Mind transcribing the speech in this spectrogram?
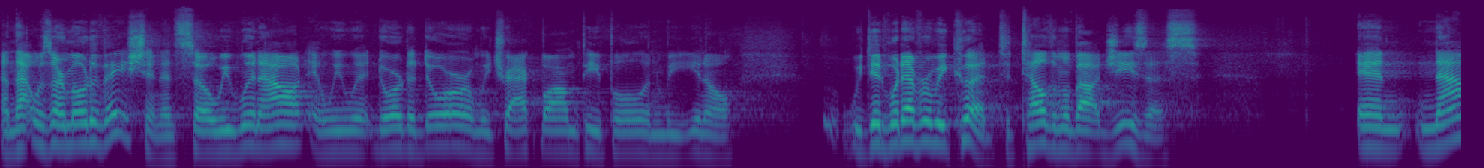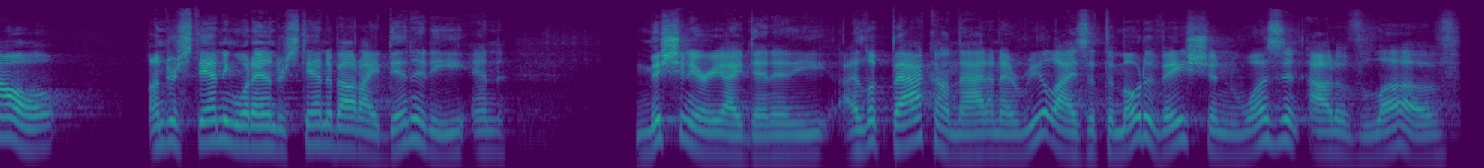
And that was our motivation. And so we went out and we went door to door and we tract bombed people and we, you know, we did whatever we could to tell them about Jesus. And now, understanding what I understand about identity and missionary identity, I look back on that and I realize that the motivation wasn't out of love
